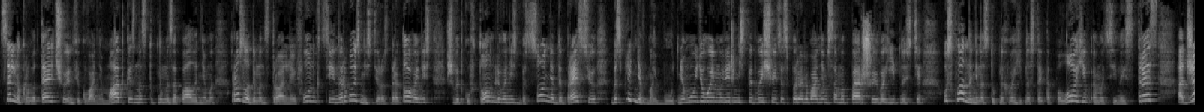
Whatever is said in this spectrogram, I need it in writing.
сильну кровотечу, інфікування матки з наступними запаленнями, розлади менструальної функції, нервозність і роздратованість, швидку втомлюваність, безсоння, депресію, безплідня в майбутньому його ймовірність підвищується з перериванням саме першої вагітності, ускладнення наступних вагітностей та пологів, емоційний стрес, адже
